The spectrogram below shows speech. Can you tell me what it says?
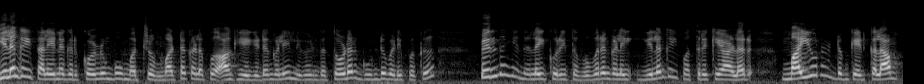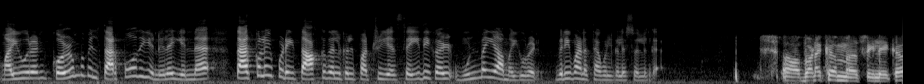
இலங்கை தலைநகர் கொழும்பு மற்றும் மட்டக்களப்பு ஆகிய இடங்களில் நிகழ்ந்த தொடர் குண்டுவெடிப்புக்கு பிந்தைய நிலை குறித்த விவரங்களை இலங்கை பத்திரிகையாளர் மயூரனிடம் கேட்கலாம். மயூரன் கொழும்புவில் தற்போதைய நிலை என்ன? தற்கொலைப்படை தாக்குதல்கள் பற்றிய செய்திகள் உண்மையா மயூரன்? விரிவான தகவல்களை சொல்லுங்க. வணக்கம் ஸ்ரீலேகா.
